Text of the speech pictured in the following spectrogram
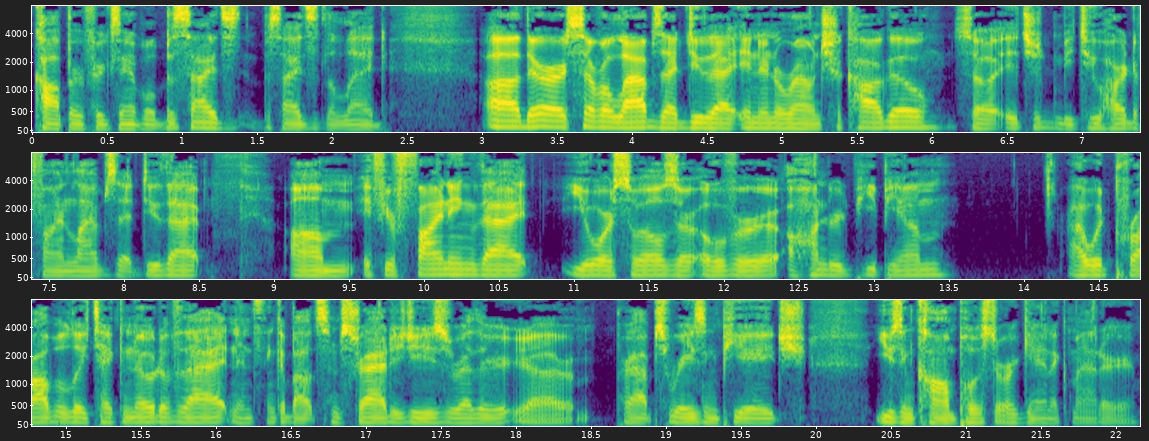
copper, for example. Besides besides the lead. Uh, there are several labs that do that in and around Chicago, so it shouldn't be too hard to find labs that do that. Um, if you're finding that your soils are over 100 ppm, I would probably take note of that and think about some strategies, rather uh, perhaps raising pH, using compost or organic matter,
